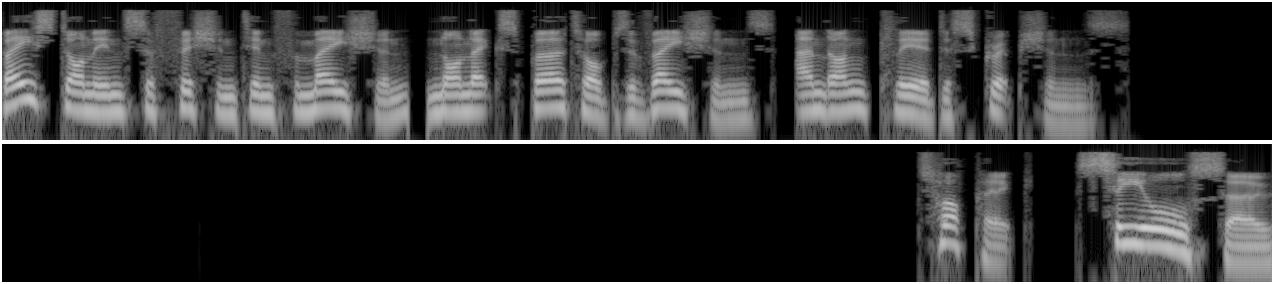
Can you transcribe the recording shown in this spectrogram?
based on insufficient information, non-expert observations, and unclear descriptions. See also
